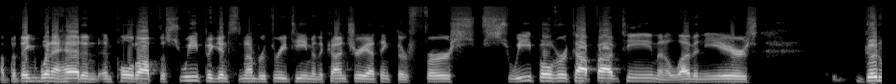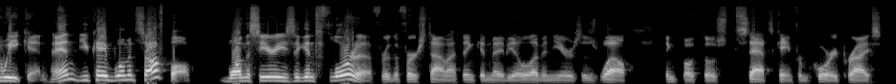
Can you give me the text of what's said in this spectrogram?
uh, but they went ahead and, and pulled off the sweep against the number three team in the country. I think their first sweep over a top five team in 11 years. Good weekend, and UK women's softball won the series against Florida for the first time, I think, in maybe 11 years as well. I think both those stats came from Corey Price.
